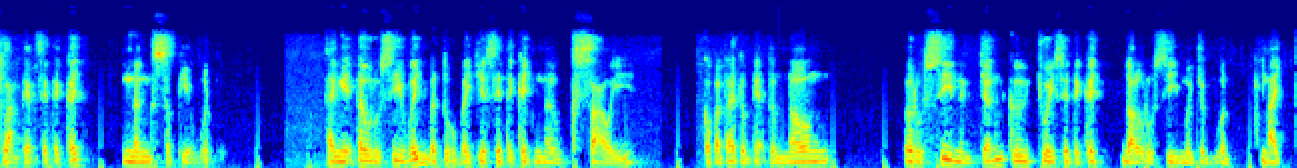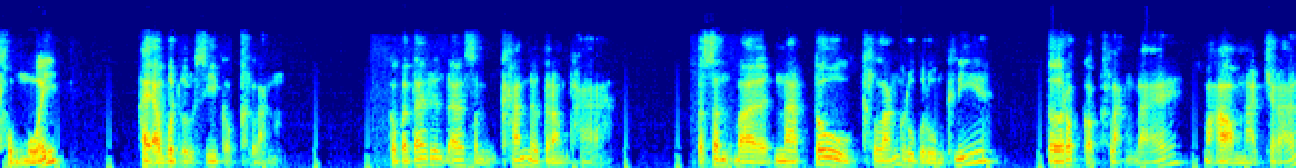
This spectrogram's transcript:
ខ្លាំងទាំងសេដ្ឋកិច្ចនិងសភាវុធហើយងាកទៅរុស្ស៊ីវិញបើទោះបីជាសេដ្ឋកិច្ចនៅខ្សោយក៏ប៉ុន្តែទំនាក់ទំនងរុស្ស៊ីនិងចិន គឺជួយសេដ្ឋកិច្ចដល់រុស្ស៊ីមួយចំនួនផ្នែកធំមួយ ហើយអាវុធរុស្ស៊ីក៏ខ្លាំងក៏ប៉ុន្តែរឿងដែលសំខាន់នៅត្រង់ថាប្រសិនបើ NATO ខ្លាំងរួបរวมគ្នាអឺរ៉ុបក៏ខ្លាំងដែរមហាអំណាចច្រើន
